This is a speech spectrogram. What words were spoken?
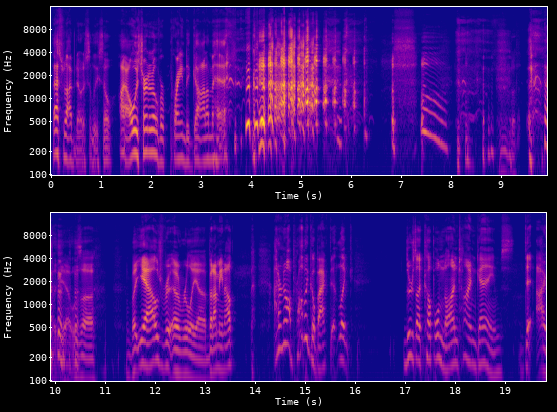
that's what I've noticed at least. So I always turn it over, praying to God I'm ahead. yeah, it was uh but yeah, I was re- uh, really uh but I mean, I'll I don't know, I'll probably go back to like there's a couple non-time games that I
